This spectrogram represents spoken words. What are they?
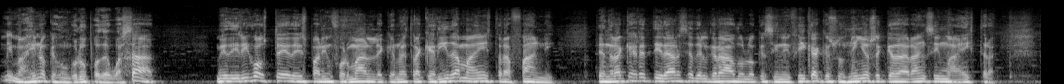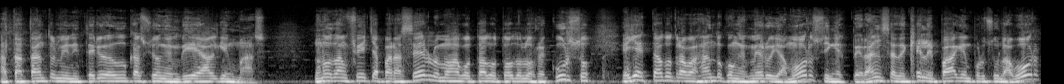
Me imagino que es un grupo de WhatsApp. Me dirijo a ustedes para informarle que nuestra querida maestra Fanny tendrá que retirarse del grado, lo que significa que sus niños se quedarán sin maestra, hasta tanto el Ministerio de Educación envíe a alguien más. No nos dan fecha para hacerlo, hemos agotado todos los recursos. Ella ha estado trabajando con esmero y amor, sin esperanza de que le paguen por su labor.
